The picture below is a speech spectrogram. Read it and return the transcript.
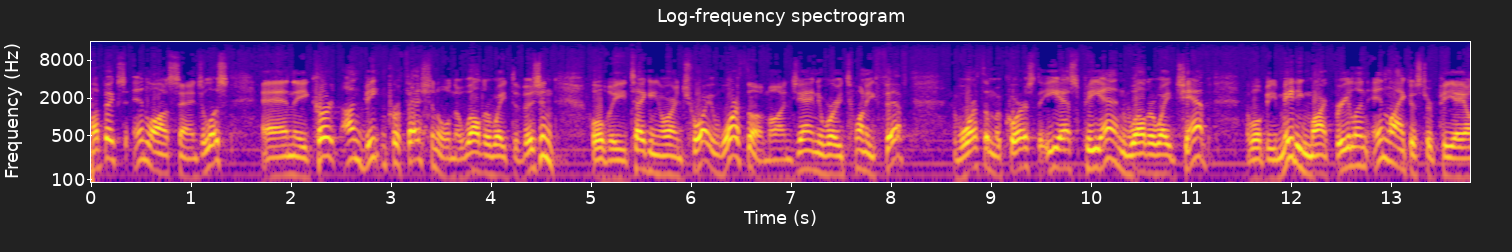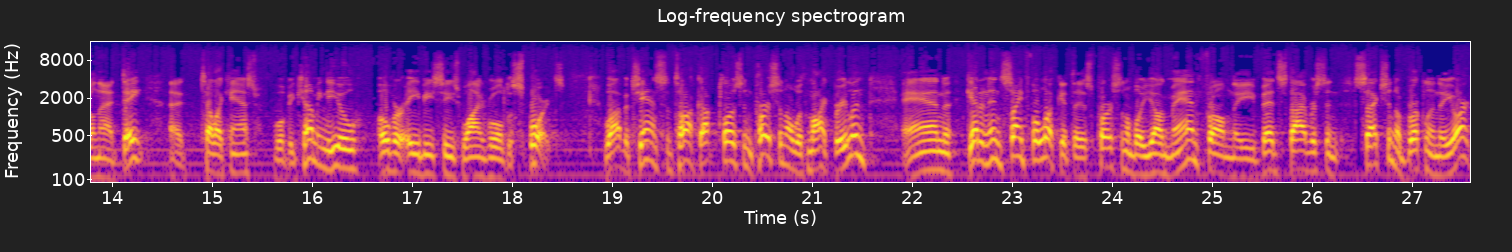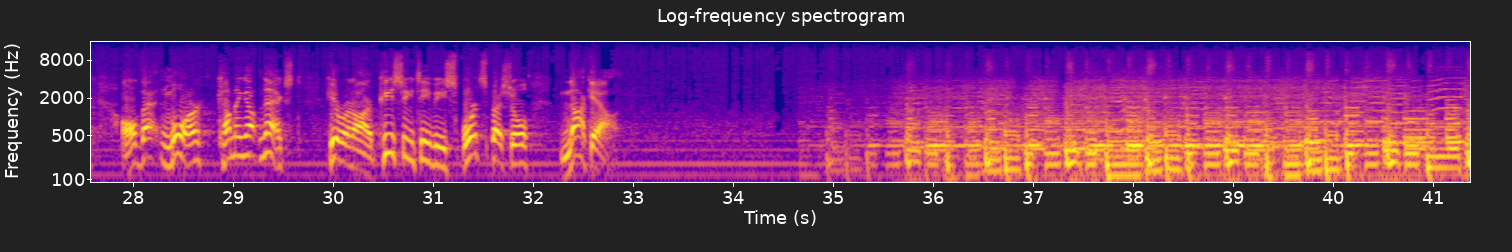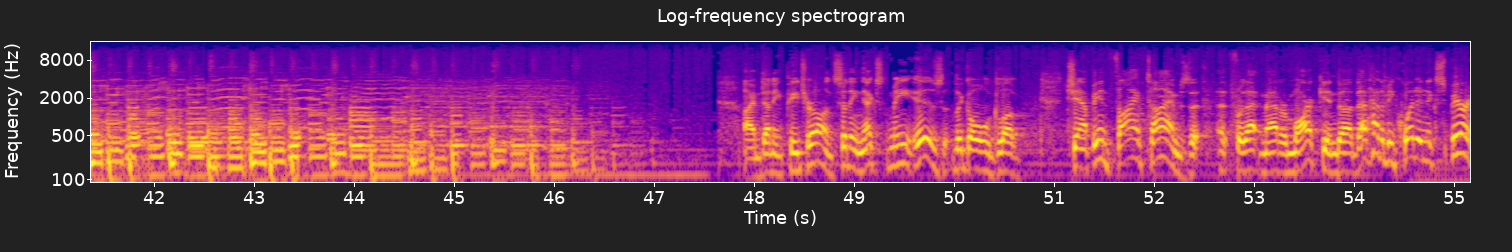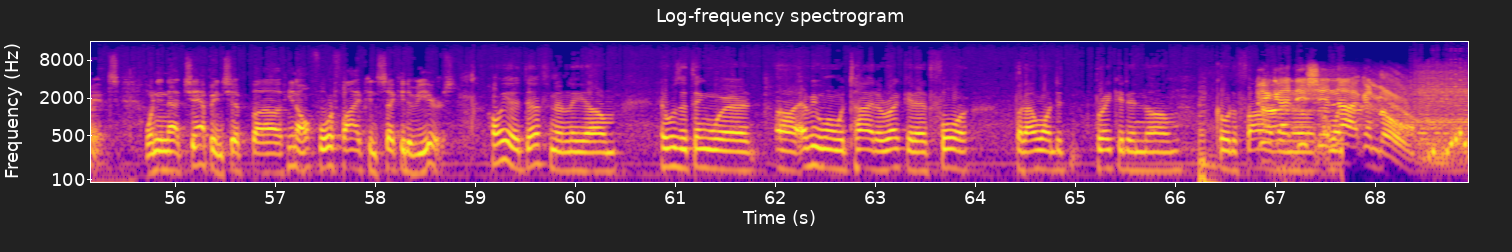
Olympics in Los Angeles, and the current unbeaten professional in the welterweight division will be taking on Troy Wortham on January 25th. Wortham, of course, the ESPN welterweight champ, will be meeting Mark Breland in Lancaster, PA on that date. A telecast will be coming to you over ABC's Wide World of Sports. We'll have a chance to talk up close and personal with Mark Breland and get an insightful look at this personable young man from the Bed-Stuyvesant section of Brooklyn, New York. All that and more coming up next here on our PCTV Sports Special Knockout. I'm Denny Petro, and sitting next to me is the Gold Glove champion, five times uh, for that matter, Mark. And uh, that had to be quite an experience, winning that championship, uh, you know, four or five consecutive years. Oh yeah, definitely. Um, it was a thing where uh, everyone would tie the record at four, but I wanted to break it and um, go to five. Big and, uh,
